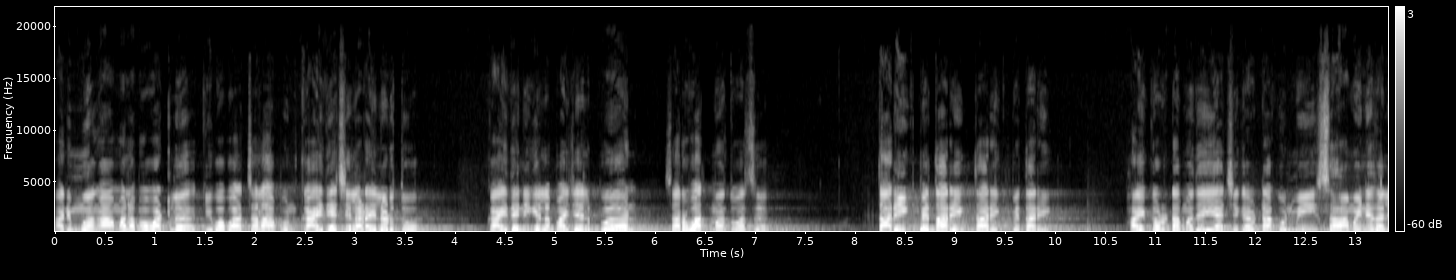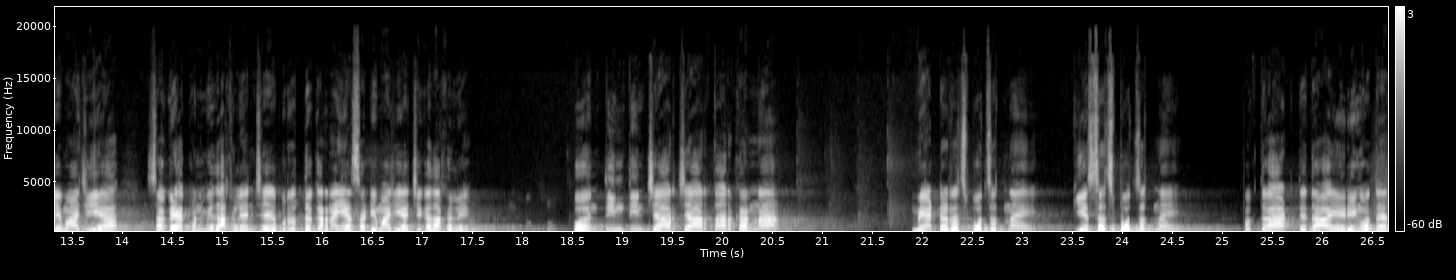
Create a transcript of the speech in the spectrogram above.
आणि मग आम्हाला वाटलं की बाबा चला आपण कायद्याची लढाई लढतो. कायद्याने गेलं पाहिजे पण सर्वात महत्त्वाचं तारीख पे तारीख तारीख पे तारीख. हायकोर्टामध्ये याचिका टाकून मी सहा महिने झाले माझी या सगळ्या कुणबी दाखल्यांचे रद्द करणं यासाठी माझी याचिका दाखल आहे पण तीन तीन चार चार तारखांना मॅटरच पोचत नाही केसच पोचत नाही. फक्त आठ ते दहा हेअरिंग होतात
